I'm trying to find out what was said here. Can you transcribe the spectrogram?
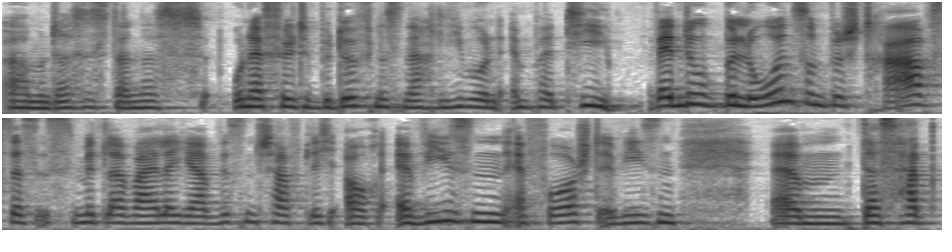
Ähm, Und das ist dann das unerfüllte Bedürfnis nach Liebe und Empathie. Wenn du belohnst und bestrafst, das ist mittlerweile ja wissenschaftlich auch erwiesen, erforscht, erwiesen, ähm, das hat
